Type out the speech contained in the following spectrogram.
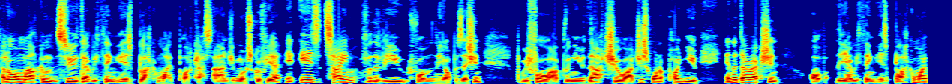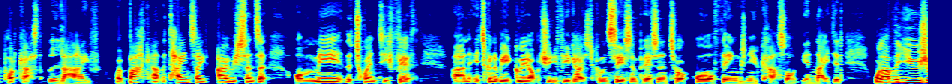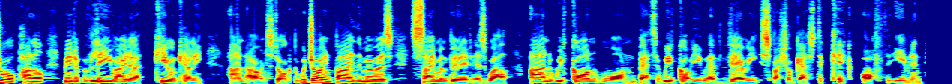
Hello and welcome to the Everything is Black and White podcast. Andrew Musgrove here. It is time for the view from the opposition. But before I bring you that show, I just want to point you in the direction of the Everything is Black and White podcast live. We're back at the Tyneside Irish Centre on May the 25th and it's going to be a great opportunity for you guys to come and see us in person and talk all things Newcastle United. We'll have the usual panel made up of Lee Ryder, Kieran Kelly, and Aaron Stokes, but we're joined by the Mirrors, Simon Bird as well. And we've gone one better. We've got you a very special guest to kick off the evening.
